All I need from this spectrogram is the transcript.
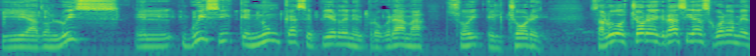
y a don Luis, el Wisi que nunca se pierde en el programa. Soy el Chore. Saludos, Chore, gracias. Guárdame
